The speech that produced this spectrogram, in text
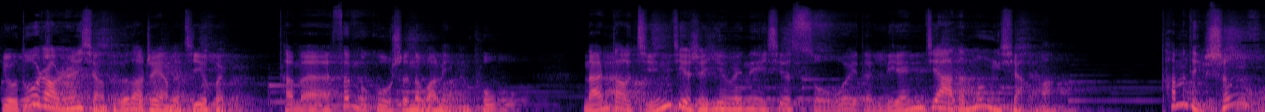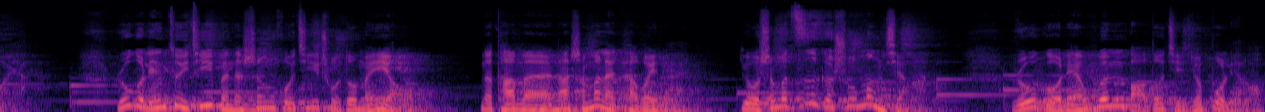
有多少人想得到这样的机会，他们奋不顾身的往里面扑。难道仅仅是因为那些所谓的廉价的梦想吗？他们得生活呀！如果连最基本的生活基础都没有，那他们拿什么来谈未来？有什么资格说梦想啊？如果连温饱都解决不了，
